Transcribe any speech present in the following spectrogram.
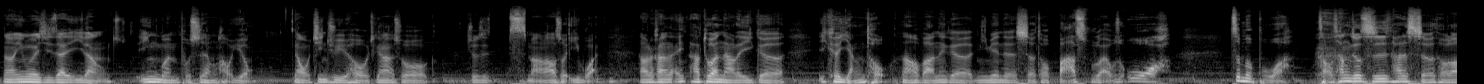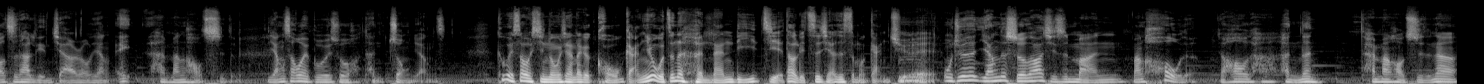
那因为其实，在伊朗英文不是很好用。那我进去以后，我就跟他说就是吃嘛，然后说一碗，然后就看到哎，他突然拿了一个一颗羊头，然后把那个里面的舌头拔出来。我说哇，这么补啊！早上就吃它的舌头，然后吃它脸颊肉，这样哎、欸，还蛮好吃的。羊骚味不会说很重，这样子。可不可以稍微形容一下那个口感？因为我真的很难理解到底吃起来是什么感觉、欸嗯。我觉得羊的舌头它其实蛮蛮厚的，然后它很嫩，还蛮好吃的。那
